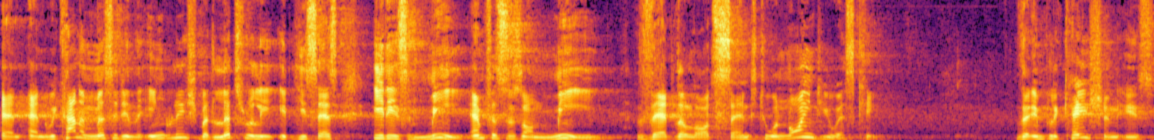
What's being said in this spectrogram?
And, and we kind of miss it in the English, but literally it, he says, It is me, emphasis on me, that the Lord sent to anoint you as king. The implication is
